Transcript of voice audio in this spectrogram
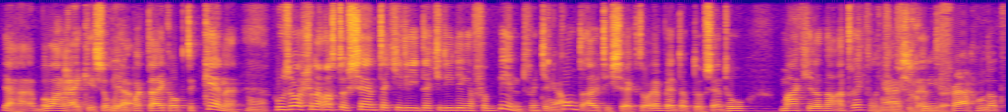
ja, belangrijk is om in Ja. de praktijk ook te kennen. Ja. Hoe zorg je nou als docent dat je die, dat je die dingen verbindt? Want je Ja. komt uit die sector en bent ook docent. Hoe maak je dat nou aantrekkelijk Ja, voor dat is een goede studenten? vraag. Omdat,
